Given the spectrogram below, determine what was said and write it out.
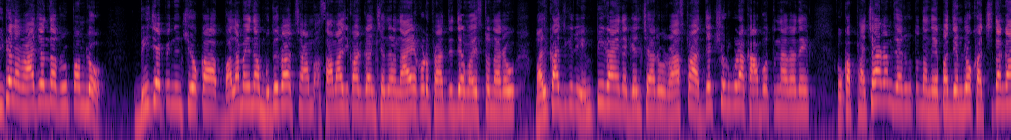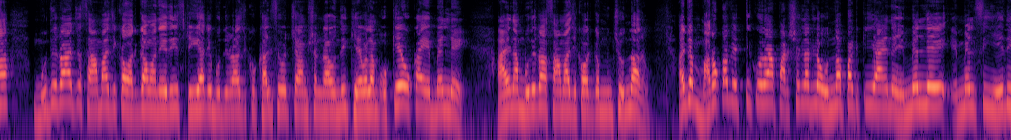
ఈటెల రాజేందర్ రూపంలో బీజేపీ నుంచి ఒక బలమైన ముదిరాజ్ సామాజిక వర్గానికి చెందిన నాయకుడు ప్రాతినిధ్యం వహిస్తున్నారు. మల్కాజ్గిరి ఎంపీగా ఆయన గెలిచారు. రాష్ట్ర అధ్యక్షుడు కూడా కాబోతున్నారనే ఒక ప్రచారం జరుగుతున్న నేపథ్యంలో ఖచ్చితంగా ముదిరాజ్ సామాజిక వర్గం అనేది శ్రీహరి ముదిరాజ్కు కలిసి వచ్చే అంశంగా ఉంది. కేవలం ఒకే ఒక ఎమ్మెల్యే ఆయన ముదిరాజ్ సామాజిక వర్గం నుంచి ఉన్నారు. అయితే మరొక వ్యక్తి కూడా పరిశీలనలో ఉన్నప్పటికీ ఆయన ఎమ్మెల్యే ఎమ్మెల్సీ ఏది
